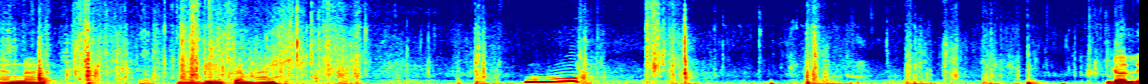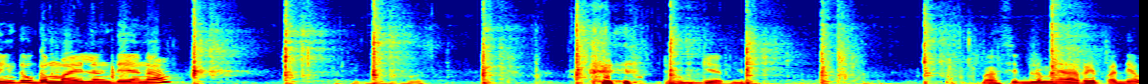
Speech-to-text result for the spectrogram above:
Yan na. Lagay ko na. Woo! Galing to gamay lang din ano? Tugir. Possible mayari pa diyo.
